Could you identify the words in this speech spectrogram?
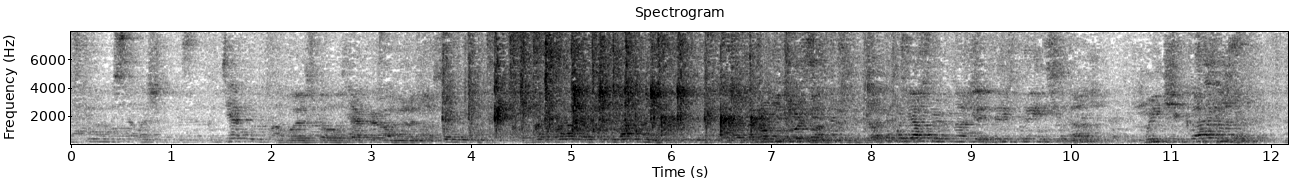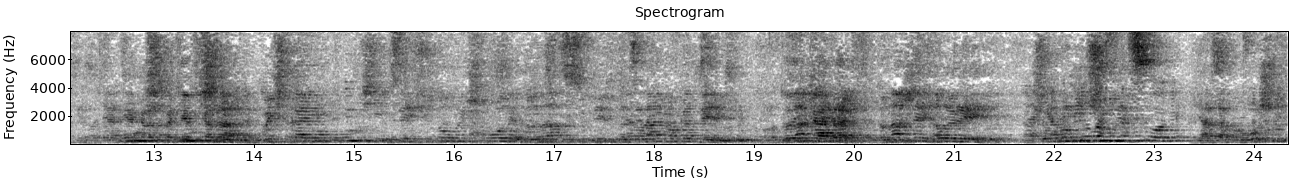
зустрінемося на ваших виставках. Дякую вам. Обов'язково дякую вам, Ірина давайте подякуємо нашій директриці. да? Ми чекаємо. Я якраз хотів сказати. Ми чекаємо учнів цієї чудової школи до нас сюди, в Національну академію, до нашої галереї. Щоб Я вони чули. слові. Я запрошую,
